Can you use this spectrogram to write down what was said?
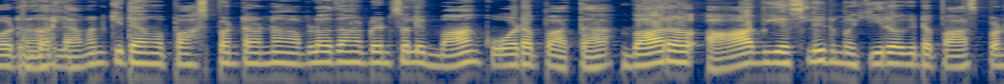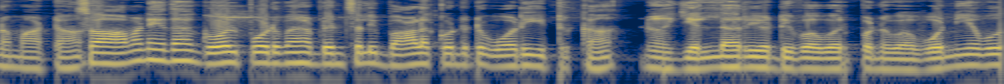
ஓடுறான் லெவன் கிட்ட அவன் பாஸ் பண்ணிட்டான்னா அவ்வளவுதான் அப்படின்னு சொல்லி மாங்க் ஓட பார்த்தா பாரோ ஆப்வியஸ்லி நம்ம ஹீரோ கிட்ட பாஸ் பண்ண மாட்டான். ஸோ அவனே தான் கோல் போடுவேன் அப்படின்னு சொல்லி பாலை கொண்டுட்டு ஓடிட்டு இருக்கான். நான் எல்லாரையும் டிவோவர் பண்ணுவேன். ஒன்னியவோ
